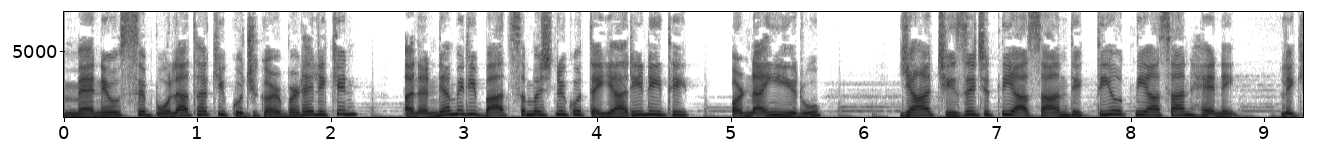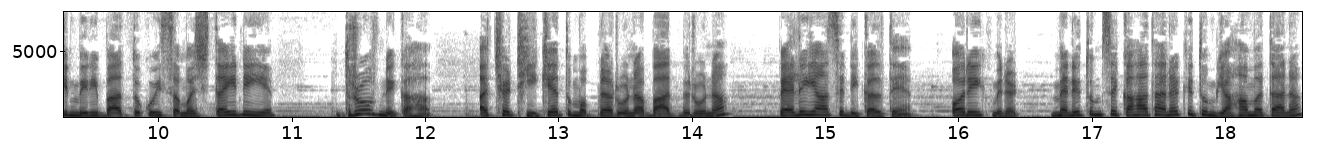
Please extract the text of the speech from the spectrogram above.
मैंने उससे बोला था कि कुछ गड़बड़ है, लेकिन अनन्या मेरी बात समझने को तैयार ही नहीं थी, और ना ही ये रूप। यहाँ चीज़ें जितनी आसान दिखती है, उतनी आसान है नहीं, लेकिन मेरी बात तो कोई समझता ही नहीं है। ध्रुव ने कहा अच्छा ठीक है, तुम अपना रोना, बाद में रोना, पहले यहाँ से निकलते हैं। और एक मिनट, मैंने तुमसे कहा था ना कि तुम यहाँ मत आना।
